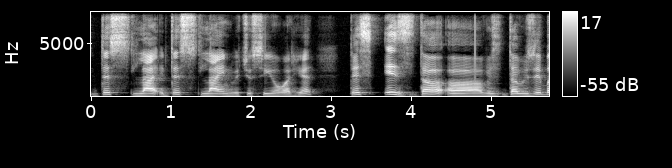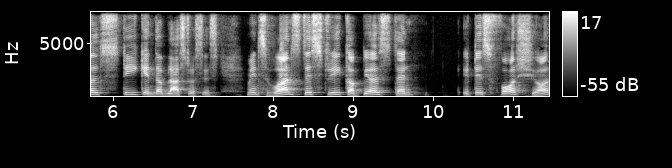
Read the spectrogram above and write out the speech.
this line this line which you see over here this is the uh, vis the visible streak in the blastocyst means once this streak appears then it is for sure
